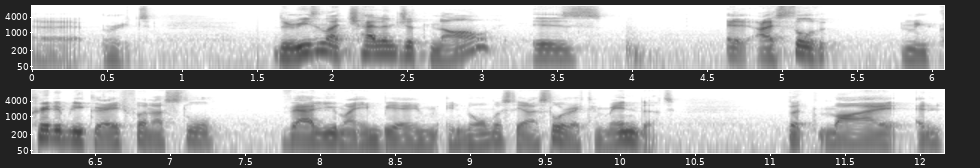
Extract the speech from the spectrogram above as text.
uh, route. The reason I challenge it now is uh, I still am incredibly grateful and I still value my MBA enormously. I still recommend it, but my and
